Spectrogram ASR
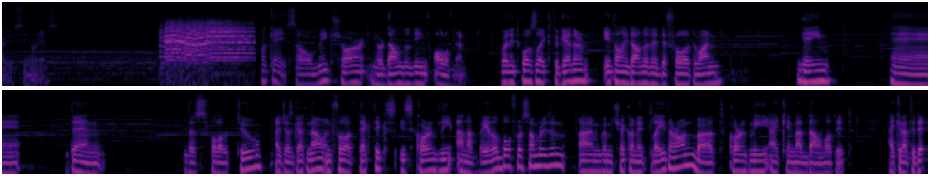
Are you serious? Okay, so make sure you're downloading all of them. When it was like together, it only downloaded the Fallout 1 game. Uh, then there's Fallout 2 I just got now and Fallout Tactics is currently unavailable for some reason. I'm gonna check on it later on, but currently I cannot download it. I cannot edit,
